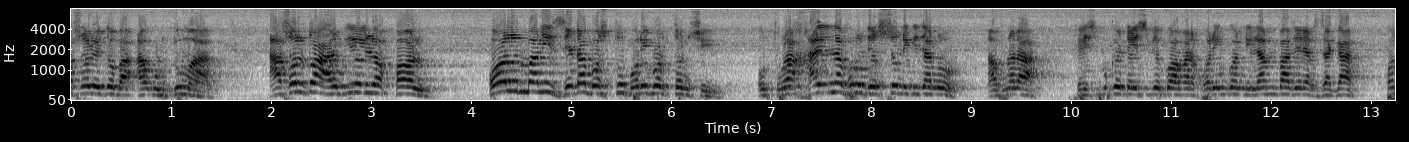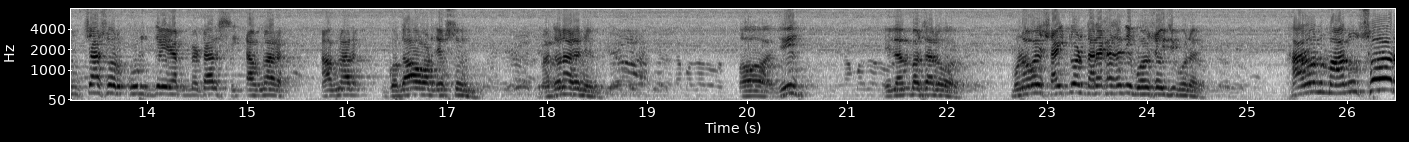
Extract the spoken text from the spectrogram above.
আসল হইতো বা উর্দু মার আসল তো আরবি হইল কল। কল মানে যেটা বস্তু পরিবর্তনশীল। ও তোরা খাইল না পুরো দেখছ নাকি জানো? আপনারা ফেসবুকে, টেসবুকে আমার হরিঙ্গন নিলামবাজের এক জায়গাত পঞ্চাশর ঊর্ধ্বে এক বেটার আপনার আপনার গোদাওয়ার দেখছেন? মাদনা হেনে ও, জি? ইলাম বাজারর মনে হয় সাইটর দ্বারা কাছাকাছি বয়স হয়ে জীবনের। কারণ মানুষের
